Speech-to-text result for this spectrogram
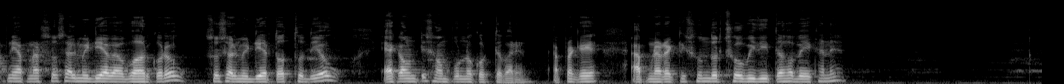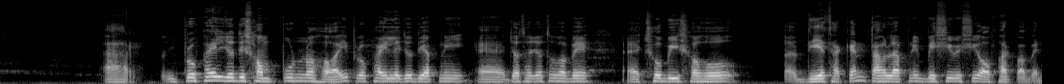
আপনি আপনার সোশ্যাল মিডিয়া ব্যবহার করেও সোশ্যাল মিডিয়ার তথ্য দিয়েও অ্যাকাউন্টটি সম্পূর্ণ করতে পারেন। আপনাকে, আপনার একটি সুন্দর ছবি দিতে হবে এখানে। আর প্রোফাইল যদি সম্পূর্ণ হয়, প্রোফাইলে যদি আপনি যথাযথভাবে ছবি সহ দিয়ে থাকেন, তাহলে আপনি বেশি বেশি অফার পাবেন।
